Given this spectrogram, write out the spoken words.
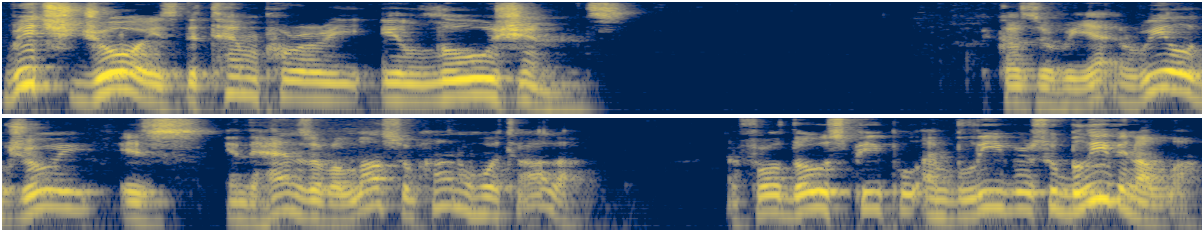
Which joys? The temporary illusions. Because the rea- real joy is in the hands of Allah subhanahu wa ta'ala. And for those people and believers who believe in Allah.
